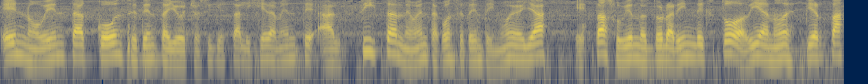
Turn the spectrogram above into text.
en 90,78. Así que está ligeramente alcista, 90,79 ya. Está subiendo el dólar index, todavía no despierta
